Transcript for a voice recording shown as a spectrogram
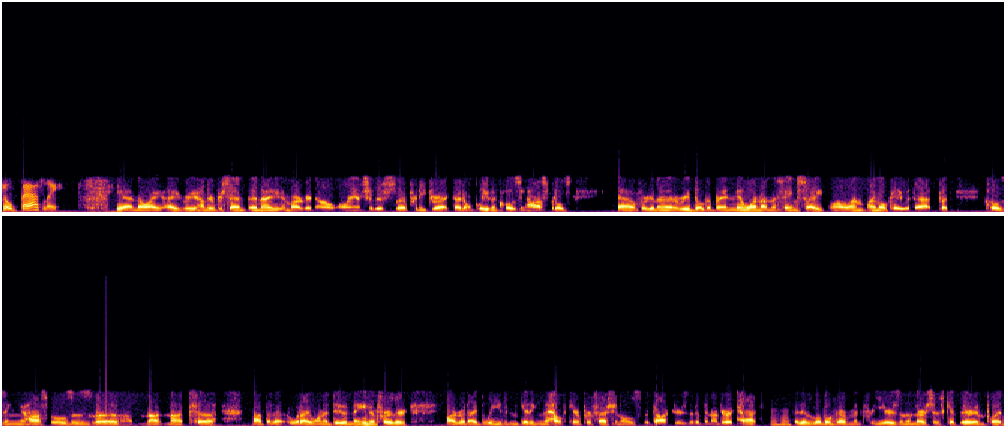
so badly. Yeah, no, I, I agree 100%. And I, Margaret, I'll, I'll answer this uh, pretty direct. I don't believe in closing hospitals. Uh, if we're going to rebuild a brand new one on the same site, well, I'm I'm okay with that. But closing hospitals is uh, not not uh, not that I, what I want to do. And even further, Margaret, I believe in getting the healthcare professionals, the doctors that have been under attack by the liberal government for years, and the nurses get their input.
